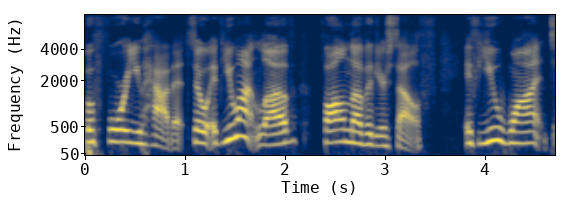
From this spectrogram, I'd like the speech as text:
before you have it. So if you want love, fall in love with yourself. If you want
